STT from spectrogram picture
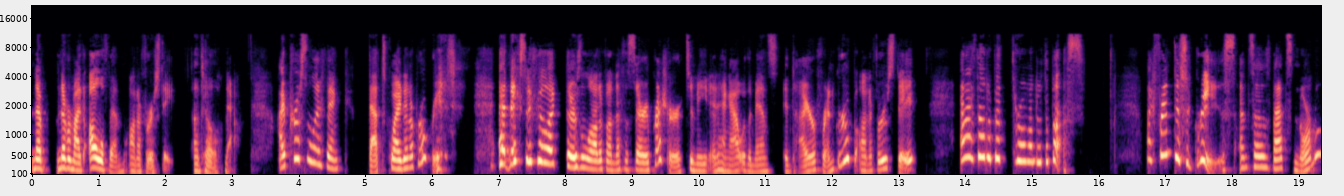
never, never mind all of them on a first date until now. I personally think that's quite inappropriate. it makes me feel like there's a lot of unnecessary pressure to meet and hang out with a man's entire friend group on a first date, I felt a bit thrown under the bus. My friend disagrees and says that's normal.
